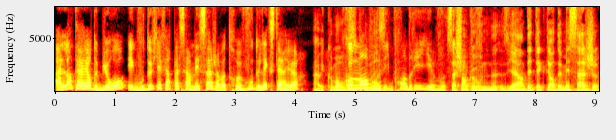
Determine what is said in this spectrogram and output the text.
à l'intérieur de bureau et que vous deviez faire passer un message à votre vous de l'extérieur, Ah oui. Comment vous comment y vous y prendriez-vous? Sachant que vous, il y a un détecteur de messages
